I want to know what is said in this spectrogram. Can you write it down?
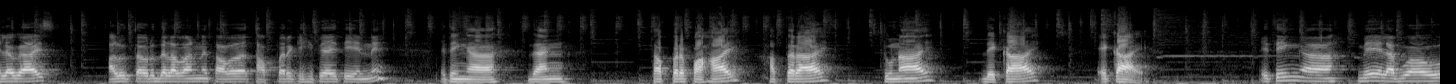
හෙලෝ ගයිස් අලුත් අවුරුද්ද ලබන්න තව තප්පර කිහිපයයි තියෙන්නේ. ඉතිං දැන් තප්පර පහයි හත්තරයි තුනායි දෙකායි එකයි. ඉතිං මේ ලැබුව වූ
